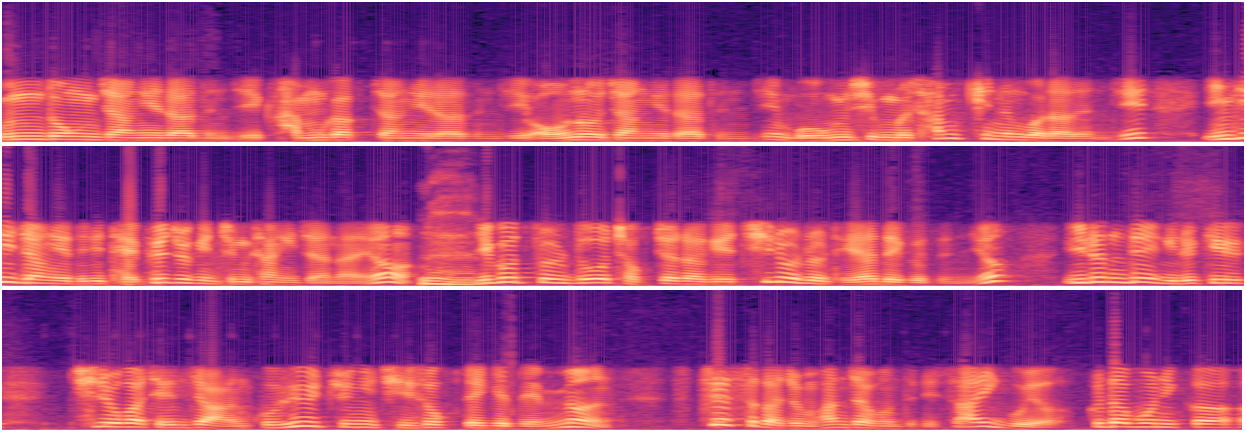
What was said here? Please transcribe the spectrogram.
운동 장애라든지 감각 장애라든지 언어 장애라든지 뭐 음식물 삼키는 거라든지 인지 장애들이 대표적인 증상이잖아요. 네. 이것들도 적절하게 치료를 돼야 되거든요. 이런데 이렇게 치료가 되지 않고 후유증이 지속되게 되면 스트레스가 좀 환자분들이 쌓이고요. 그러다 보니까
